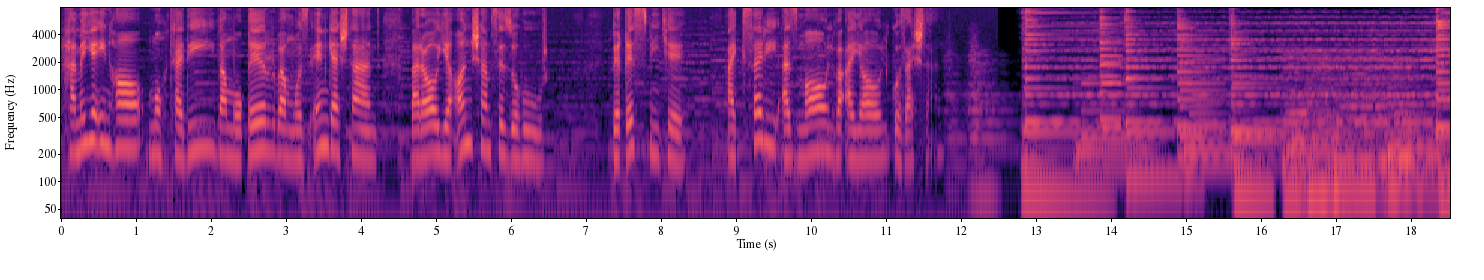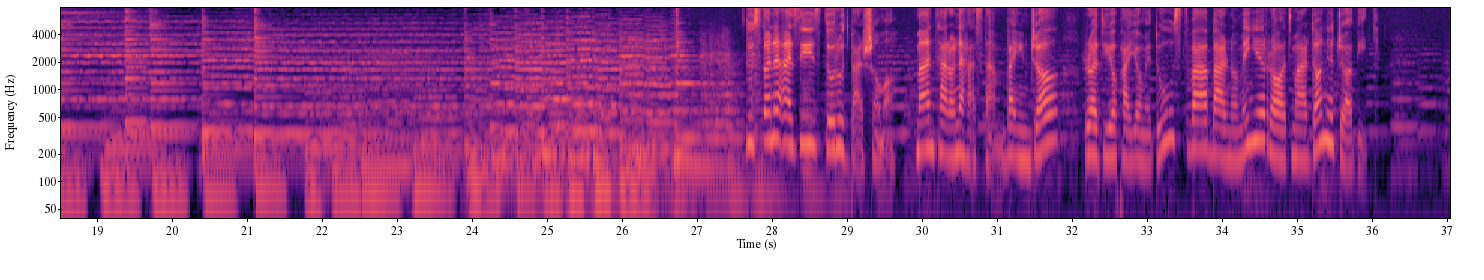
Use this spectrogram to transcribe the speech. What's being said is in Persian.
همه اینها محتدی و مقر و مزعن گشتند برای آن شمس ظهور به قسمی که اکثری از مال و ایال گذشتند. دوستان عزیز درود بر شما. من ترانه هستم و اینجا رادیو پیام دوست و برنامه رادمردان جاوید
